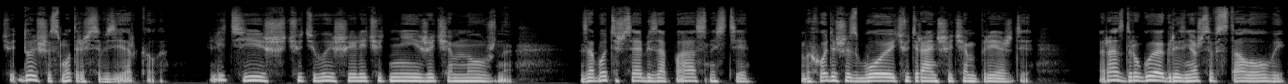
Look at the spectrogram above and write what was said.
Чуть дольше смотришься в зеркало. Летишь чуть выше или чуть ниже, чем нужно. Заботишься о безопасности. Выходишь из боя чуть раньше, чем прежде. Раз-другой огрызнешься в столовой.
